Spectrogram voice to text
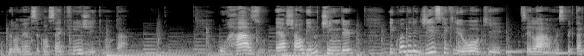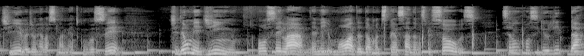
ou pelo menos você consegue fingir que não tá. O raso é achar alguém no Tinder e quando ele diz que criou, que, sei lá, uma expectativa de um relacionamento com você, te deu um medinho, ou sei lá, é meio moda dar uma dispensada nas pessoas, você não conseguiu lidar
